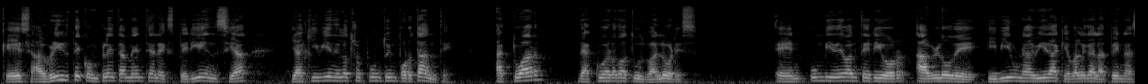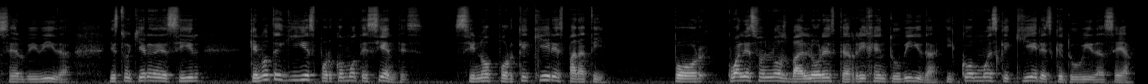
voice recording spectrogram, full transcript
que es abrirte completamente a la experiencia y aquí viene el otro punto importante, actuar de acuerdo a tus valores. En un video anterior hablo de vivir una vida que valga la pena ser vivida. Y esto quiere decir que no te guíes por cómo te sientes, sino por qué quieres para ti, por cuáles son los valores que rigen tu vida y cómo es que quieres que tu vida sea.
